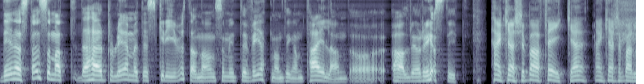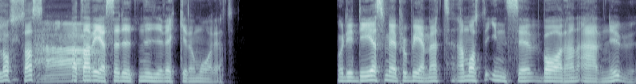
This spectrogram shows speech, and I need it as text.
det är nästan som att det här problemet är skrivet av någon som inte vet någonting om Thailand och aldrig har rest dit. Han kanske bara fejkar, han kanske bara låtsas ah. att han reser dit nio veckor om året. Och det är det som är problemet. Han måste inse var han är nu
